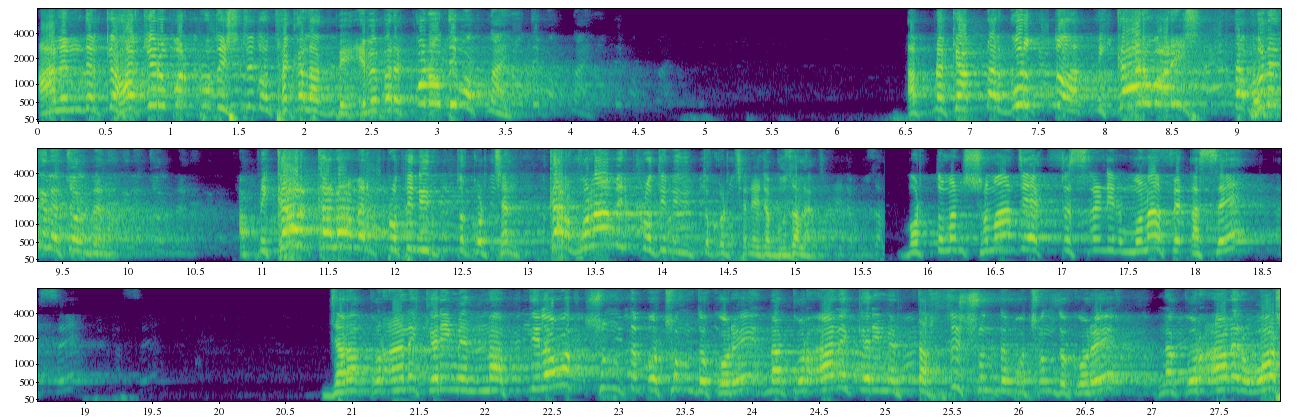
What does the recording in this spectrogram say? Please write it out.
আলেমদেরকে হকের উপর প্রতিষ্ঠিত থাকা লাগবে, এ ব্যাপারে কোনো দ্বিমত নাই। আপনাকে আপনার গুরুত্ব, আপনি কার বারিশ তা ভুলে গেলে চলবে না। আপনি কার কালামের প্রতিনিধিত্ব করছেন, কার গোলামের প্রতিনিধিত্ব করছেন, এটা বোঝা লাগবে। বর্তমান সমাজে একটা শ্রেণির মুনাফেক আছে যারা কোরআনে কারিমের না তিলাওয়াত শুনতে পছন্দ করে, না কোরআনে কারিমের তাফসির শুনতে পছন্দ করে, না কোরআনের ওয়াজ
